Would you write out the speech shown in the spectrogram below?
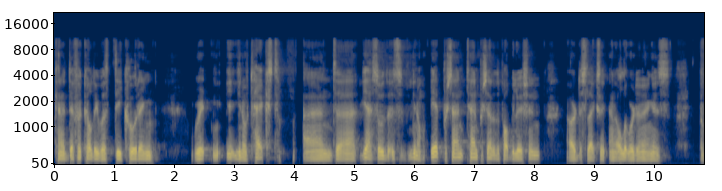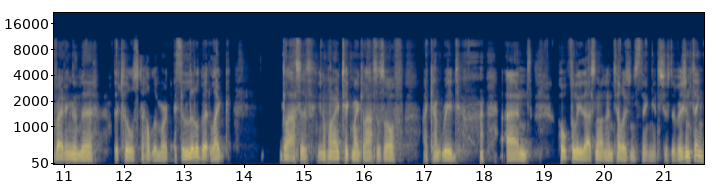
kind of difficulty with decoding, you know, text. And uh, yeah, so it's you know, eight percent, ten percent of the population are dyslexic, and all that we're doing is providing them the the tools to help them work. It's a little bit like glasses. You know, when I take my glasses off, I can't read, and hopefully that's not an intelligence thing. It's just a vision thing.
